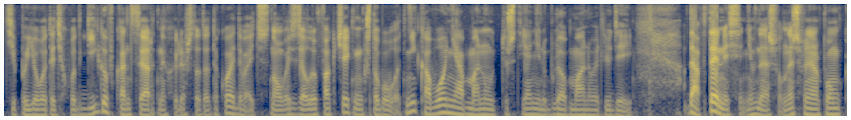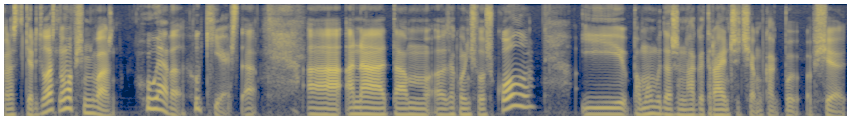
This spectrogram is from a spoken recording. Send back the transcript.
типа, ее вот этих вот гигов концертных или что-то такое, давайте снова сделаю факт-чекинг, чтобы вот никого не обмануть, потому что я не люблю обманывать людей. Да, в Теннесси, не в Нэшвилл. Нэшвилл, я, по-моему, как раз-таки родилась. Ну, в общем, неважно. Whoever, who cares, да. А, она там э, закончила школу, и, по-моему, даже на год раньше, чем как бы вообще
